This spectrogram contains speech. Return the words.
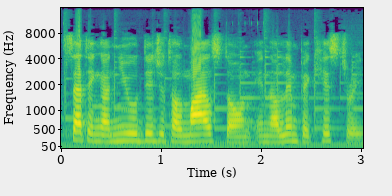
setting a new digital milestone in Olympic history.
